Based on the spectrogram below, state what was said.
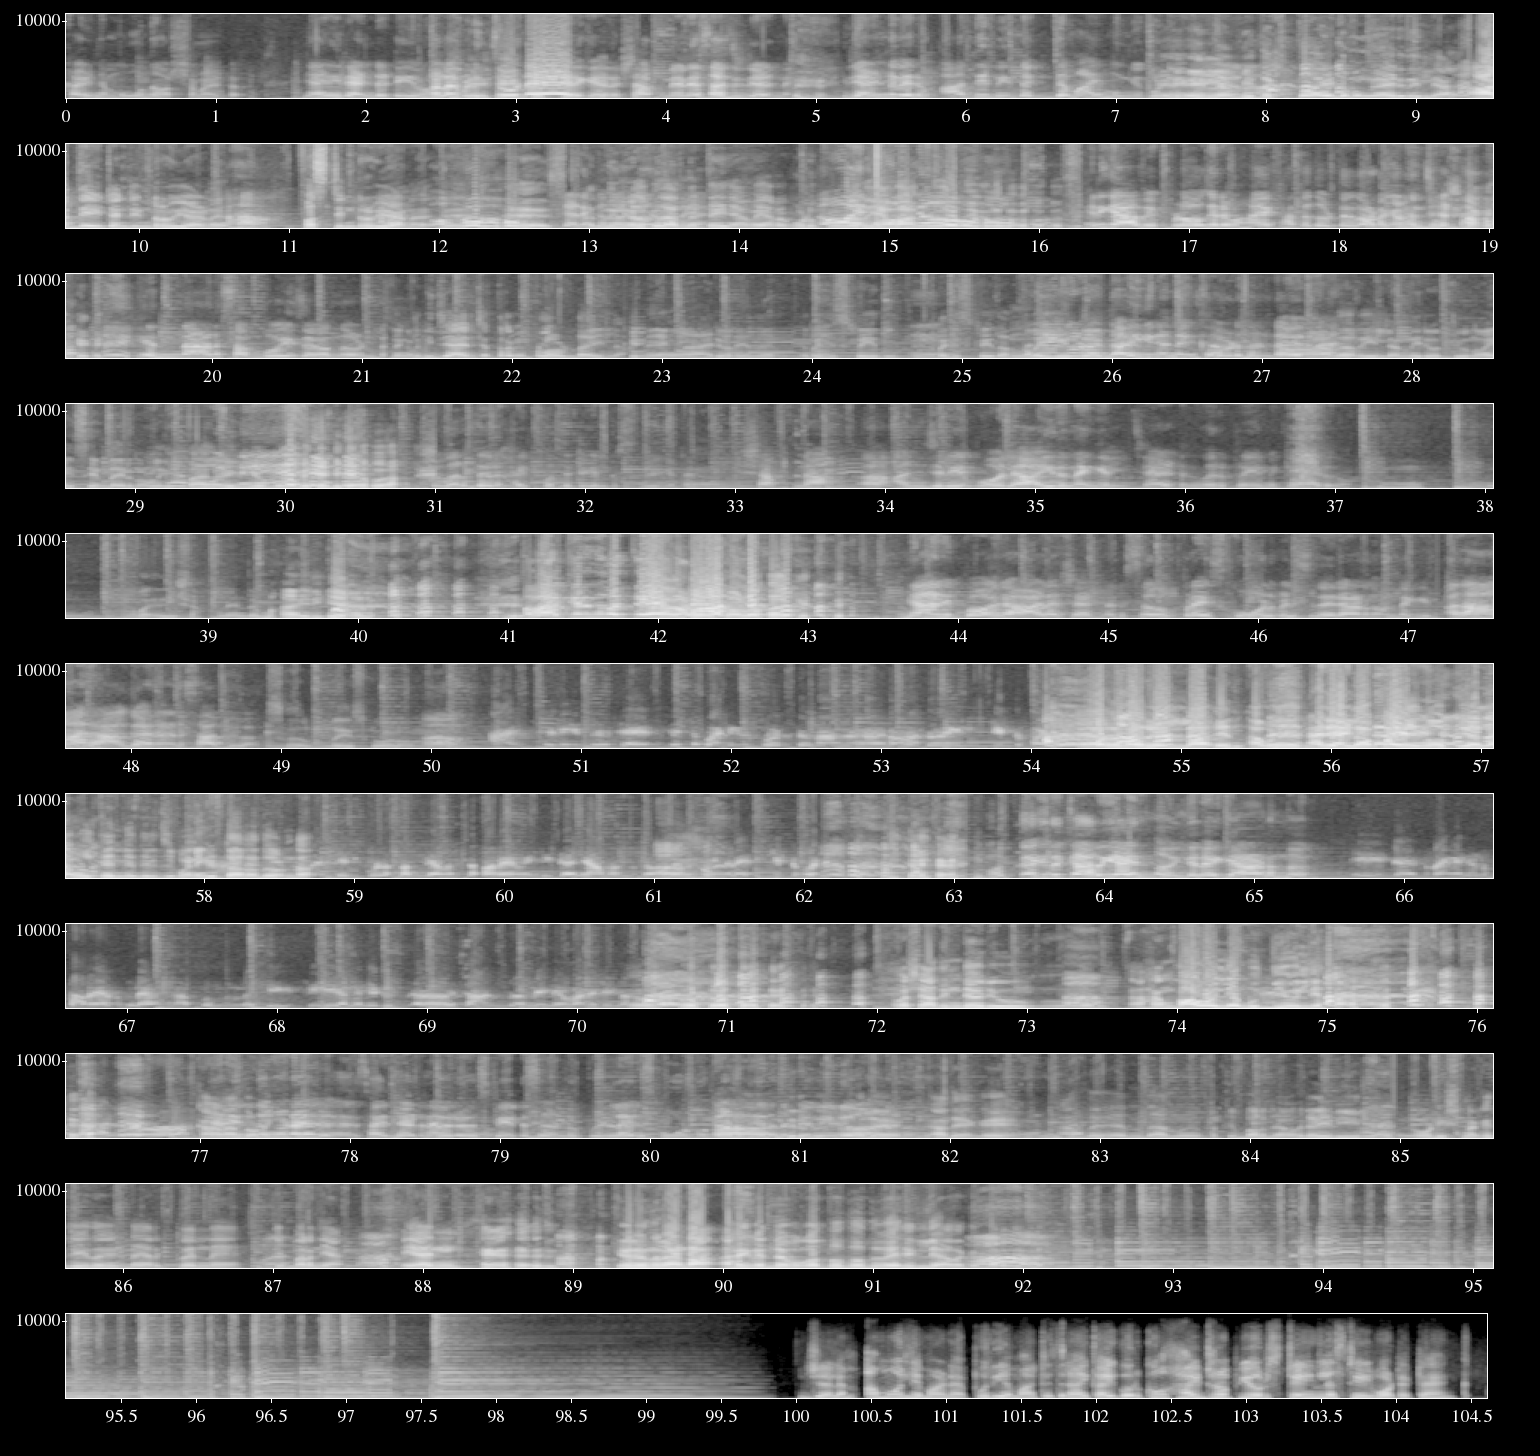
കഴിഞ്ഞ മൂന്ന് വർഷമായിട്ട് ഞാൻ ഈ രണ്ട് ടീമുകളെ വിളിച്ചോണ്ടേ ഇരിക്കുന്നത് ഷഫ്നെ സജിൻ ചേട്ടനെ. രണ്ടുപേരും അതിവിദഗ്ധമായി മുങ്ങിക്കൊണ്ടിരിക്കുകയാണ് വിദഗ്ധമായിട്ട് മുങ്ങായിരുന്നില്ല. ആദ്യമായിട്ട് എന്റെ ഇന്റർവ്യൂ ആണ്. ഫസ്റ്റ് ഇന്റർവ്യൂ ആണ്. നിങ്ങൾക്ക് തന്നിട്ടേ ഞാൻ വേറെ കൊടുക്കുള്ളൂ ഞാൻ വാക്ക്. പറഞ്ഞിരുന്നു. എനിക്ക് ആ വിപ്ലവകരമായ കഥ തൊട്ട് തുടങ്ങണം ചേട്ടാ. എന്താണ് സംഭവിച്ചതെന്നുണ്ട്. നിങ്ങൾ വിചാരിച്ചത്ര വിപ്ലവം ഉണ്ടായില്ല. പിന്നെ ഞങ്ങൾ ആരും അറിയാതെ രജിസ്റ്റർ ചെയ്തു. രജിസ്റ്റർ ചെയ്ത് അന്ന് വൈകിട്ട് ധൈര്യം നിങ്ങൾക്ക് എവിടെ നിന്നുണ്ടായിരുന്നു അതറിയില്ല. അന്ന് ഇരുപത്തിമൂന്ന് വയസ്സേ ഉണ്ടായിരുന്നുള്ളൂ. ഇപ്പൊ ആലോചിക്കുമ്പോൾ വെറുതെ ഒരു ഹൈപ്പോത്തറ്റിക്കൽ ക്വസ്റ്റ്യൻ ചോദിക്കട്ടെ ഷഫ്ന അഞ്ജലി അഞ്ജലിയെ പോലെ ആയിരുന്നെങ്കിൽ ചേട്ടൻ ഒരു പ്രേമിക്കായിരുന്നു. ഷഫ്നന്റെ ഭാര്യയാണ്. കൊളവാക്കരുത്. ഞാനിപ്പോ ഒരാളെ ചേട്ടൻ ഒരു സർപ്രൈസ് കോൾ വിളിച്ചു തരാണെന്നുണ്ടെങ്കിൽ അത് ആരാകാനാണ് സാധ്യത? സർപ്രൈസ് കോളോ വേറെ അവൾ എല്ലാ പണി നോക്കിയാൽ അവൾക്ക് തന്നെ തിരിച്ച് പണി കിട്ടാറ് അതുകൊണ്ടാ. ശരിക്കുള്ള സത്യാവസ്ഥ പറയാൻ വേണ്ടിട്ടാ ഞാൻ വന്നത്. മൊത്തം ഇതൊക്കെ അറിയായിരുന്നോ? ഇങ്ങനെയൊക്കെ ആണെന്ന്. ചേട്ടൻ അങ്ങനെയൊന്നും പറയാറില്ല. അപ്പം ചേച്ചി അങ്ങനെ ഒരു ചാൻസ് തന്നതിന് വളരെ പക്ഷെ അതിന്റെ ഒരു അഹംഭാവം ഇല്ല ബുദ്ധിയും ഇല്ല. കാണാൻ തുടങ്ങിയിട്ടുണ്ട്. സജിചേട്ടനെ ഒരു സ്റ്റേറ്റസ് കണ്ടു. പിള്ളേര് സ്കൂൾ അതെ അതെ അത് എന്താന്ന് സത്യം പറഞ്ഞ ഒരു ഐഡിയ ഇല്ല. ഓഡീഷനൊക്കെ ചെയ്ത ഡയറക്ടർ എന്നെ സത്യം പറഞ്ഞ ഞാൻ ഇവരൊന്നും വേണ്ട. ഇവന്റെ മുഖത്തൊന്നും ഒന്നും വരില്ല അതൊക്കെ പറഞ്ഞിട്ട് ജലം അമൂല്യമാണ്. പുതിയ മാറ്റത്തിനായി കൈകോർക്കൂ. Hydro pure stainless steel water tank.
